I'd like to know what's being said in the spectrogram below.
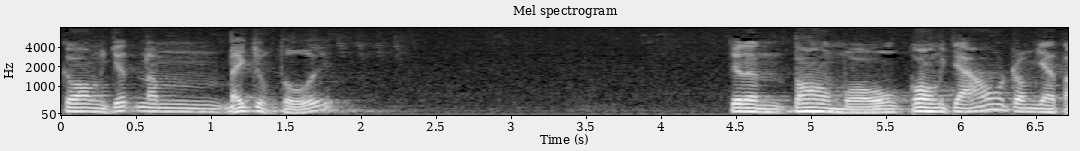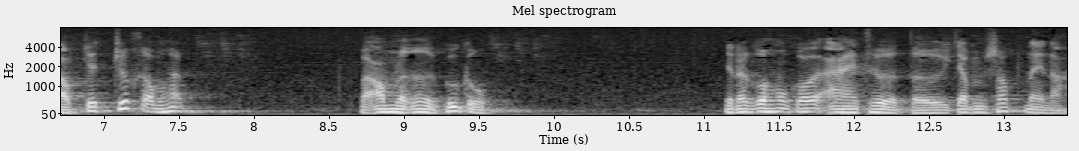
con chết năm bảy chục tuổi. Cho nên toàn bộ con cháu trong gia tộc chết trước ông hết. Và ông là người cuối cùng. Thì đó cũng không có ai thừa tự chăm sóc này nọ.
